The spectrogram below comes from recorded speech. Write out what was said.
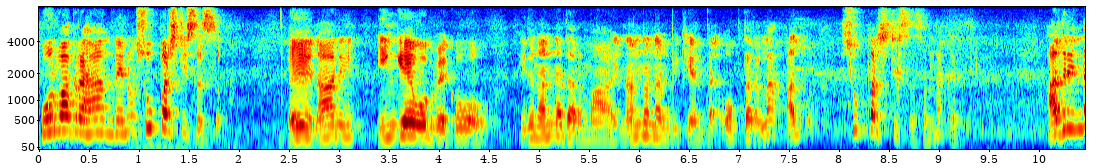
ಪೂರ್ವಾಗ್ರಹ ಅಂದ್ರೇನು? ಸೂಪರ್ಸ್ಟಿಸಸ್ ಏ, ನಾನು ಹಿಂಗೇ ಹೋಗಬೇಕು. ಇದು ನನ್ನ ಧರ್ಮ, ನನ್ನ ನಂಬಿಕೆ ಅಂತ ಹೋಗ್ತಾರಲ್ಲ, ಅದು ಸೂಪರ್ಸ್ಟಿಸಸ್ ಅಂತ ಕರಿತಾರೆ. ಅದರಿಂದ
